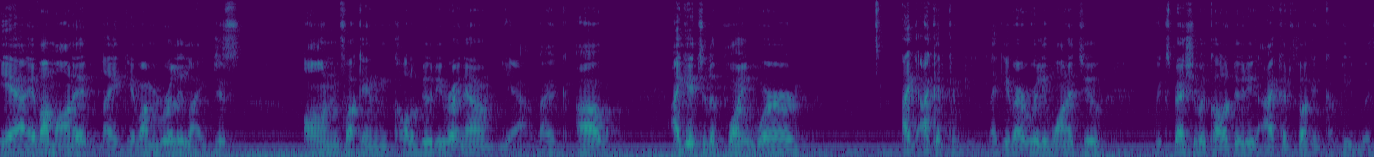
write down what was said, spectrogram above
yeah. If I'm on it, like if I'm really like just on fucking Call of Duty right now, yeah. Like I, I get to the point where I, I could compete. Like if I really wanted to, especially with Call of Duty, I could fucking compete with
